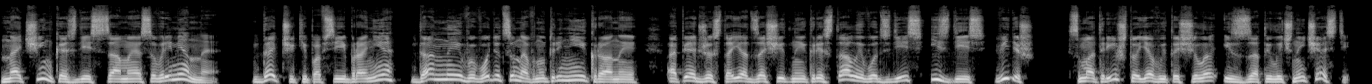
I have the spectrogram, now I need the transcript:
Начинка здесь самая современная. Датчики по всей броне, данные выводятся на внутренние экраны. Опять же стоят защитные кристаллы вот здесь и здесь, видишь? Смотри, что я вытащила из затылочной части.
